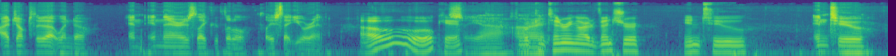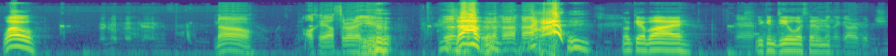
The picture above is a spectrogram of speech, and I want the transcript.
I jumped through that window. And in there is like the little place that you were in. Oh, okay. So yeah, So we're alright. continuing our adventure into. Into... Whoa! No! Okay, I'll throw it at you. no! okay, bye. Here, You can deal with him. in the garbage.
